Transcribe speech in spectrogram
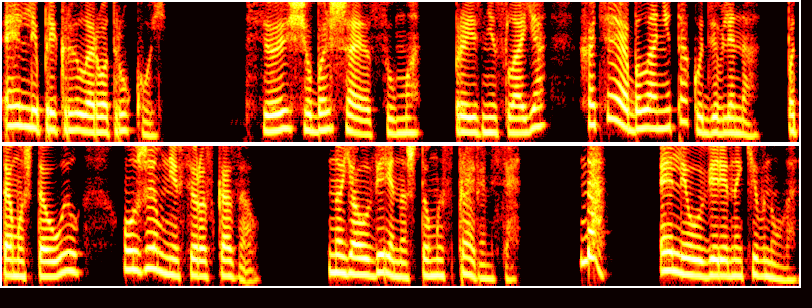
Элли прикрыла рот рукой. Все еще большая сумма произнесла я, хотя я была не так удивлена, потому что Уилл уже мне все рассказал. Но я уверена, что мы справимся. «Да», — Элли уверенно кивнула.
